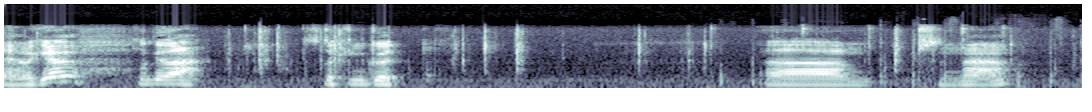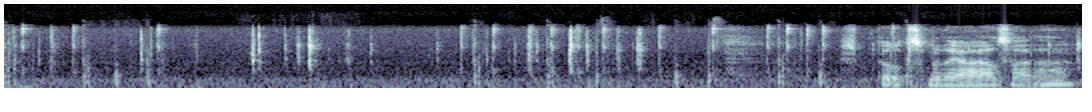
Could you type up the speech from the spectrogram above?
There we go. Look at that. It's looking good. Um, so now, just build some of the aisles like that.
